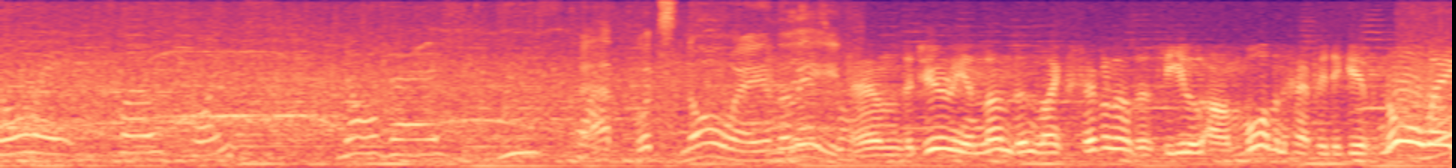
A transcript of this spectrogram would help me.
Norway 12 points. Norvège 12 That points. puts Norway in the lead. And the jury in London, like several others, Lille, are more than happy to give Norway Norway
